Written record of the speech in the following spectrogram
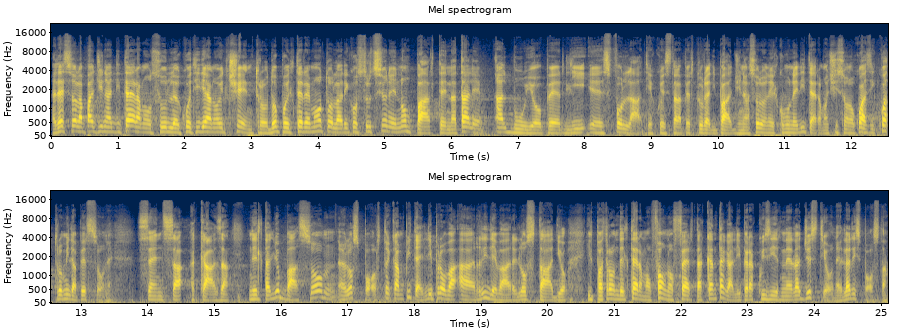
Adesso la pagina di Teramo sul quotidiano Il Centro. Dopo il terremoto la ricostruzione non parte, Natale al buio per gli eh, sfollati e questa è l'apertura di pagina. Solo nel comune di Teramo ci sono quasi 4.000 persone senza casa. Nel taglio basso eh, lo sport Campitelli prova a rilevare lo stadio. Il patron del Teramo fa un'offerta a Cantagalli per acquisirne la gestione. La risposta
